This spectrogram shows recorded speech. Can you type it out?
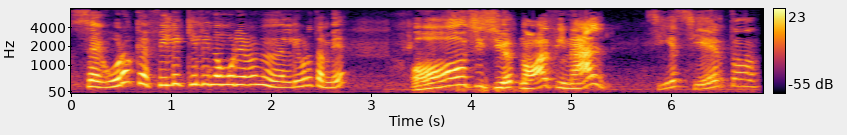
¿Seguro que Phil y Killy no murieron en el libro también? Oh, sí, cierto. No, al final. Sí, es cierto.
